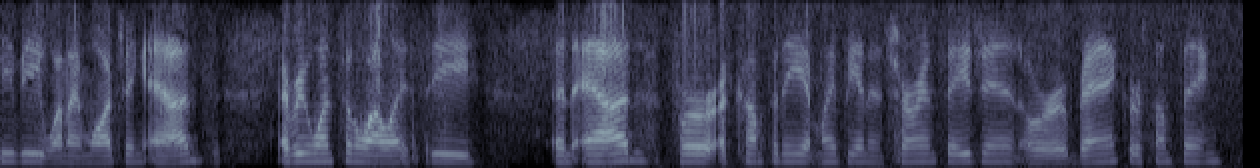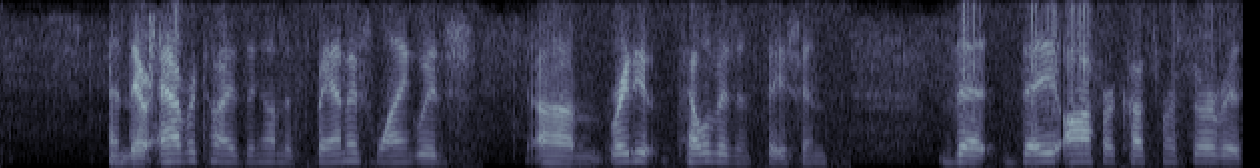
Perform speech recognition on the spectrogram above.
TV when I'm watching ads, every once in a while I see an ad for a company. It might be an insurance agent or a bank or something and they're advertising on the Spanish language um, radio television stations that they offer customer service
